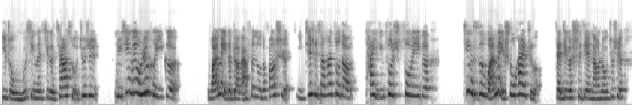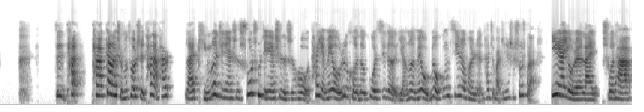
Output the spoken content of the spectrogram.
一种无形的这个枷锁，就是女性没有任何一个完美的表达愤怒的方式。你即使向她做到，她已经做作为一个近似完美受害者，在这个事件当中，就是，这他他干了什么错事，他哪怕来评论这件事，说出这件事的时候，他也没有任何的过激的言论，没有没有攻击任何人，他就把这件事说出来，依然有人来说他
